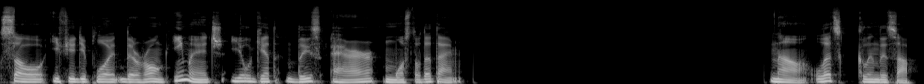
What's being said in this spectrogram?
So if you deploy the wrong image, you'll get this error most of the time. Now let's clean this up.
